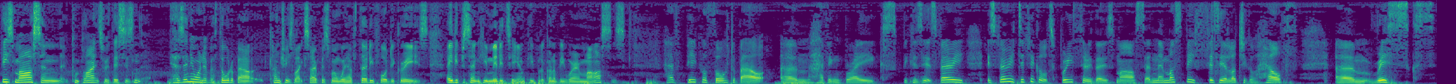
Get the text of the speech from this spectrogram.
these masks and compliance with this isn't. Has anyone ever thought about countries like Cyprus when we have 34 degrees, 80% humidity, and people are going to be wearing masks? Have people thought about um, having breaks because it's very it's very difficult to breathe through those masks, and there must be physiological health um, risks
